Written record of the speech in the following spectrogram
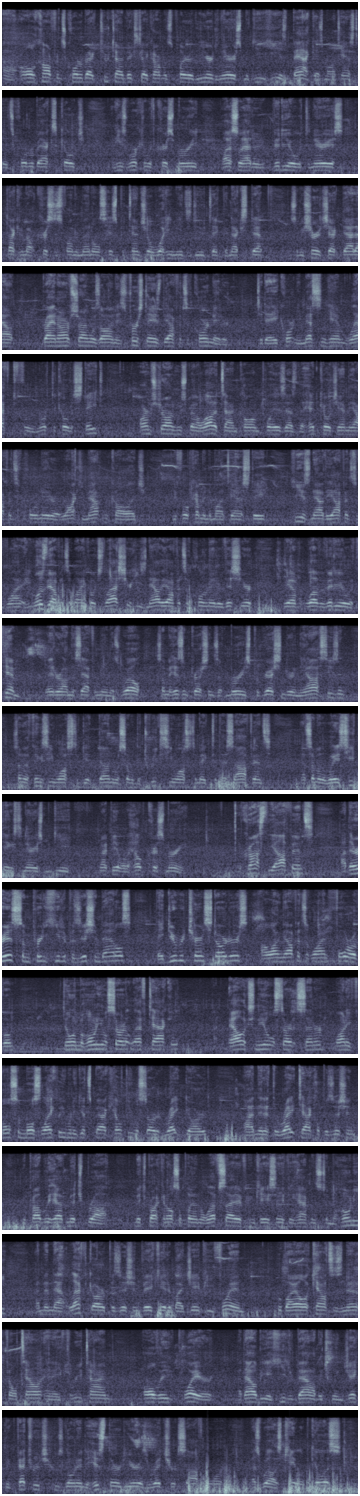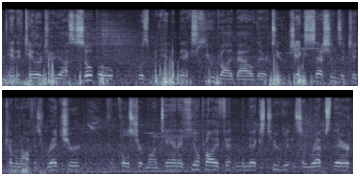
uh, all-conference quarterback, two-time Big Sky Conference Player of the Year, DeNarius McGhee. He is back as Montana State's quarterbacks coach, and he's working with Chris Murray. I also had a video with DeNarius talking about Chris's fundamentals, his potential, what he needs to do to take the next step. So be sure to check that out. Brian Armstrong was on his first day as the offensive coordinator today. Courtney Messingham left for North Dakota State. Armstrong, who spent a lot of time calling plays as the head coach and the offensive coordinator at Rocky Mountain College before coming to Montana State. He is now the offensive line. He was the offensive line coach last year. He's now the offensive coordinator this year. We have we'll have a video with him later on this afternoon as well. Some of his impressions of Murray's progression during the offseason, some of the things he wants to get done with some of the tweaks he wants to make to this offense, and some of the ways he thinks DeNarius McGhee might be able to help Chris Murray. Across the offense, uh, there is some pretty heated position battles. They do return starters along the offensive line, four of them. Dylan Mahoney will start at left tackle. Alex Neal will start at center. Monty Folsom, most likely, when he gets back healthy, will start at right guard. Uh, and then at the right tackle position, you'll probably have Mitch Brott. Mitch Brott can also play on the left side if, in case anything happens to Mahoney. And then that left guard position vacated by J.P. Flynn, who by all accounts is an NFL talent and a three-time All-League player that'll be a heated battle between Jake McFetridge, who's going into his third year as a redshirt sophomore, as well as Caleb Gillis. And if Taylor Tuiasosopo was in the mix, he would probably battle there too. Jake Sessions, a kid coming off his redshirt from Colstrip, Montana, he'll probably fit in the mix too, getting some reps there.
